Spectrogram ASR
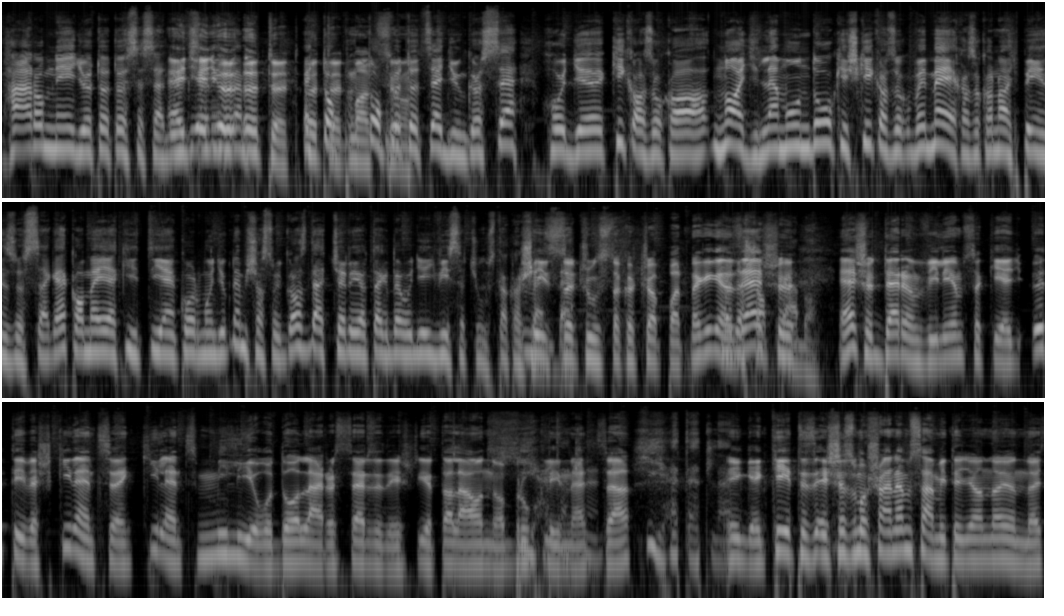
3, 4, 5-öt összeszedünk. Egy- egy szerintem. ö- ötöt, egy top, top maximum. 5-öt szedjünk össze, hogy kik azok a nagy lemondók, és kik azok, vagy melyek azok a nagy pénzösszegek, amelyek itt ilyenkor mondjuk nem is az, hogy gazdát cseréltek, de hogy így visszacsúsztak a sebbe. Visszacsúsztak a csapatnak. Igen, Meg az első, első Darren Williams, aki egy 5 éves 99 millió dolláros szerződést írt alá anno a Brooklyn Hihetetlen. Hihetetlen. Igen, 2000, és ez most már nem számít egy olyan nagyon nagy,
